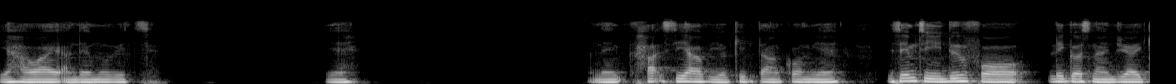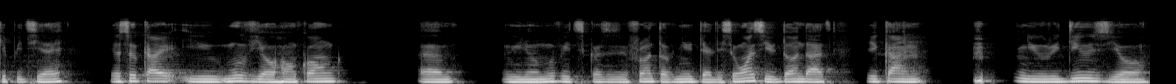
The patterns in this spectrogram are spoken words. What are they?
the Hawaii and then move it. Yeah. And then see have your Cape Town come here the same thing you do for Lagos Nigeria you keep it here you also carry you move your Hong Kong um you know move it because it's in front of New Delhi. So once you've done that you can you reduce your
